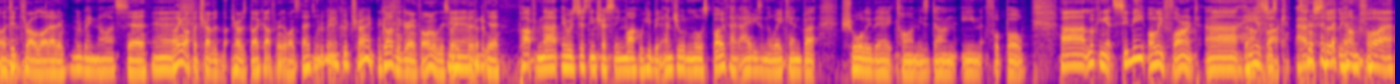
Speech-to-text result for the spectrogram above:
I did throw a lot at him. would have been nice. Yeah. yeah. I think I offered Travis, Travis Boak for him at one stage. would have been a good trade. The guy's in the grand final this week, but, yeah. apart from that, it was just interesting. Michael Hibberd and Jordan Lewis both had 80s on the weekend, but surely their time is done in football. Uh, looking at Sydney, Ollie Florent, uh, he Oh, is fuck. just absolutely on fire.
